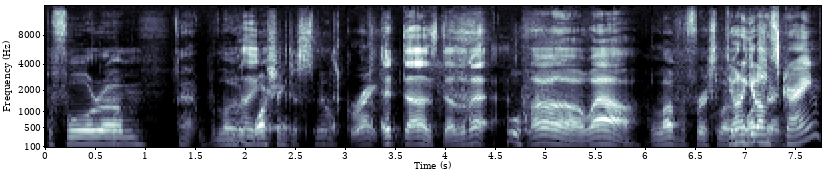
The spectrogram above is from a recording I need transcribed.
before um, that load of washing just smells great. It does, doesn't it? Oh wow! I love a fresh load Do you want to get on washing. screen?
